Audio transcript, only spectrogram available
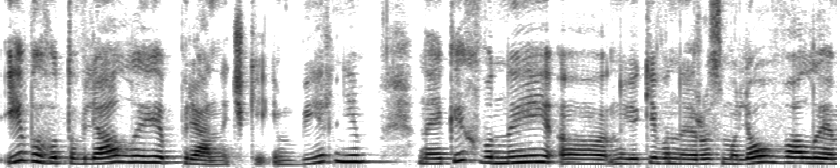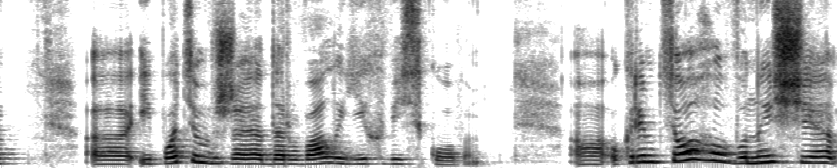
і виготовляли прянички імбірні, на яких вони, е, ну, які вони розмальовували е, і потім вже дарували їх військовим. Окрім цього, вони ще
